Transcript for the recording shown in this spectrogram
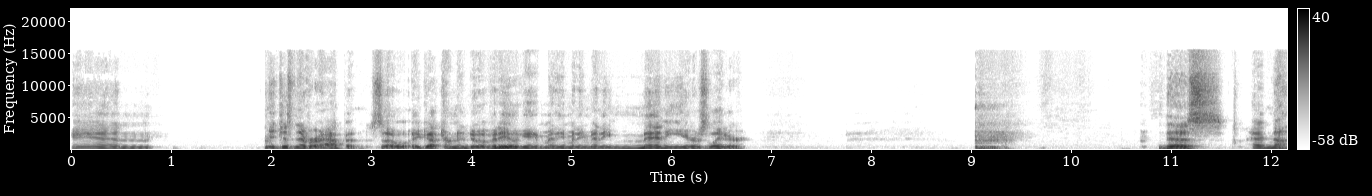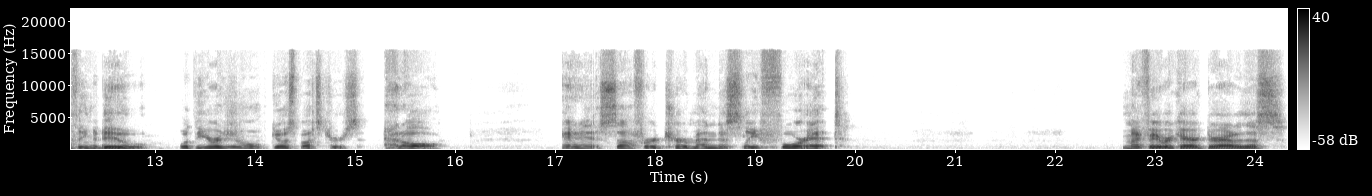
And it just never happened. So it got turned into a video game many, many, many, many years later. this had nothing to do with the original Ghostbusters at all and it suffered tremendously for it. My favorite character out of this,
